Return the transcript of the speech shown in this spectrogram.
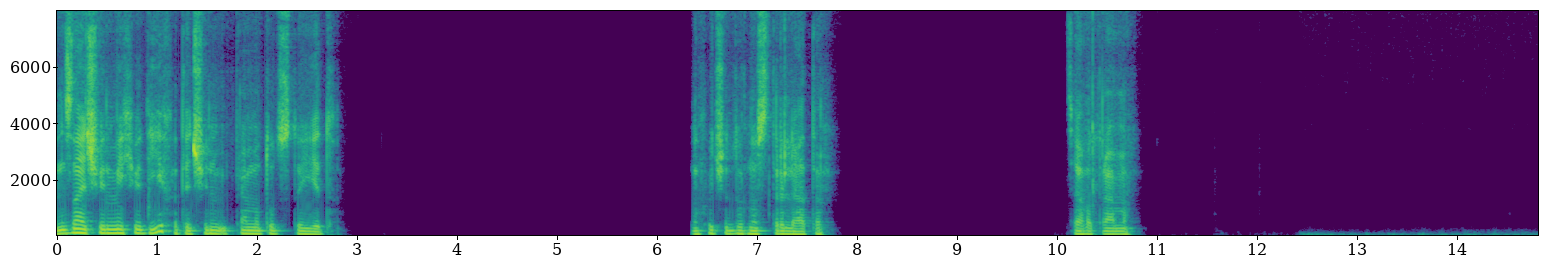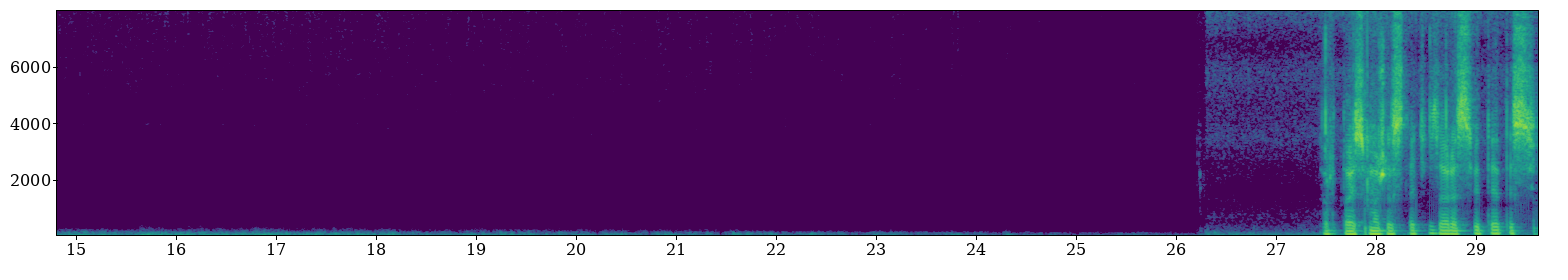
Я не знаю, чи він міг від'їхати, чи він прямо тут стоїть. Не хочу дурно стріляти. Цього треба. Тортось може, кстати, зараз світитись.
